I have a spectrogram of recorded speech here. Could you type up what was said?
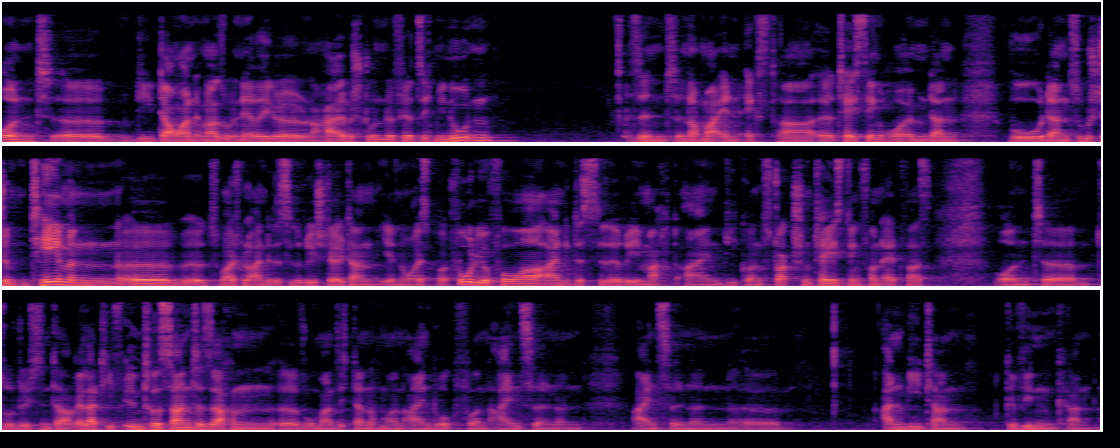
Und äh, die dauern immer so in der Regel eine halbe Stunde, 40 Minuten sind nochmal in extra äh, Tastingräumen dann, wo dann zu bestimmten Themen, äh, zum Beispiel eine Distillerie stellt dann ihr neues Portfolio vor, eine Distillerie macht ein Deconstruction Tasting von etwas und äh, dadurch sind da relativ interessante Sachen, äh, wo man sich dann nochmal einen Eindruck von einzelnen, einzelnen äh, Anbietern gewinnen kann.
